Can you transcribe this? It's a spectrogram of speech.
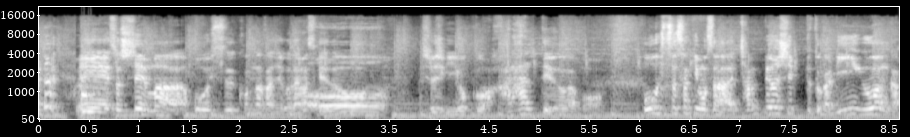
えー、そしてまあ放出こんな感じでございますけれども正直よくわからんっていうのがもう放出先もさチャンピオンシップとかリーグワンが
